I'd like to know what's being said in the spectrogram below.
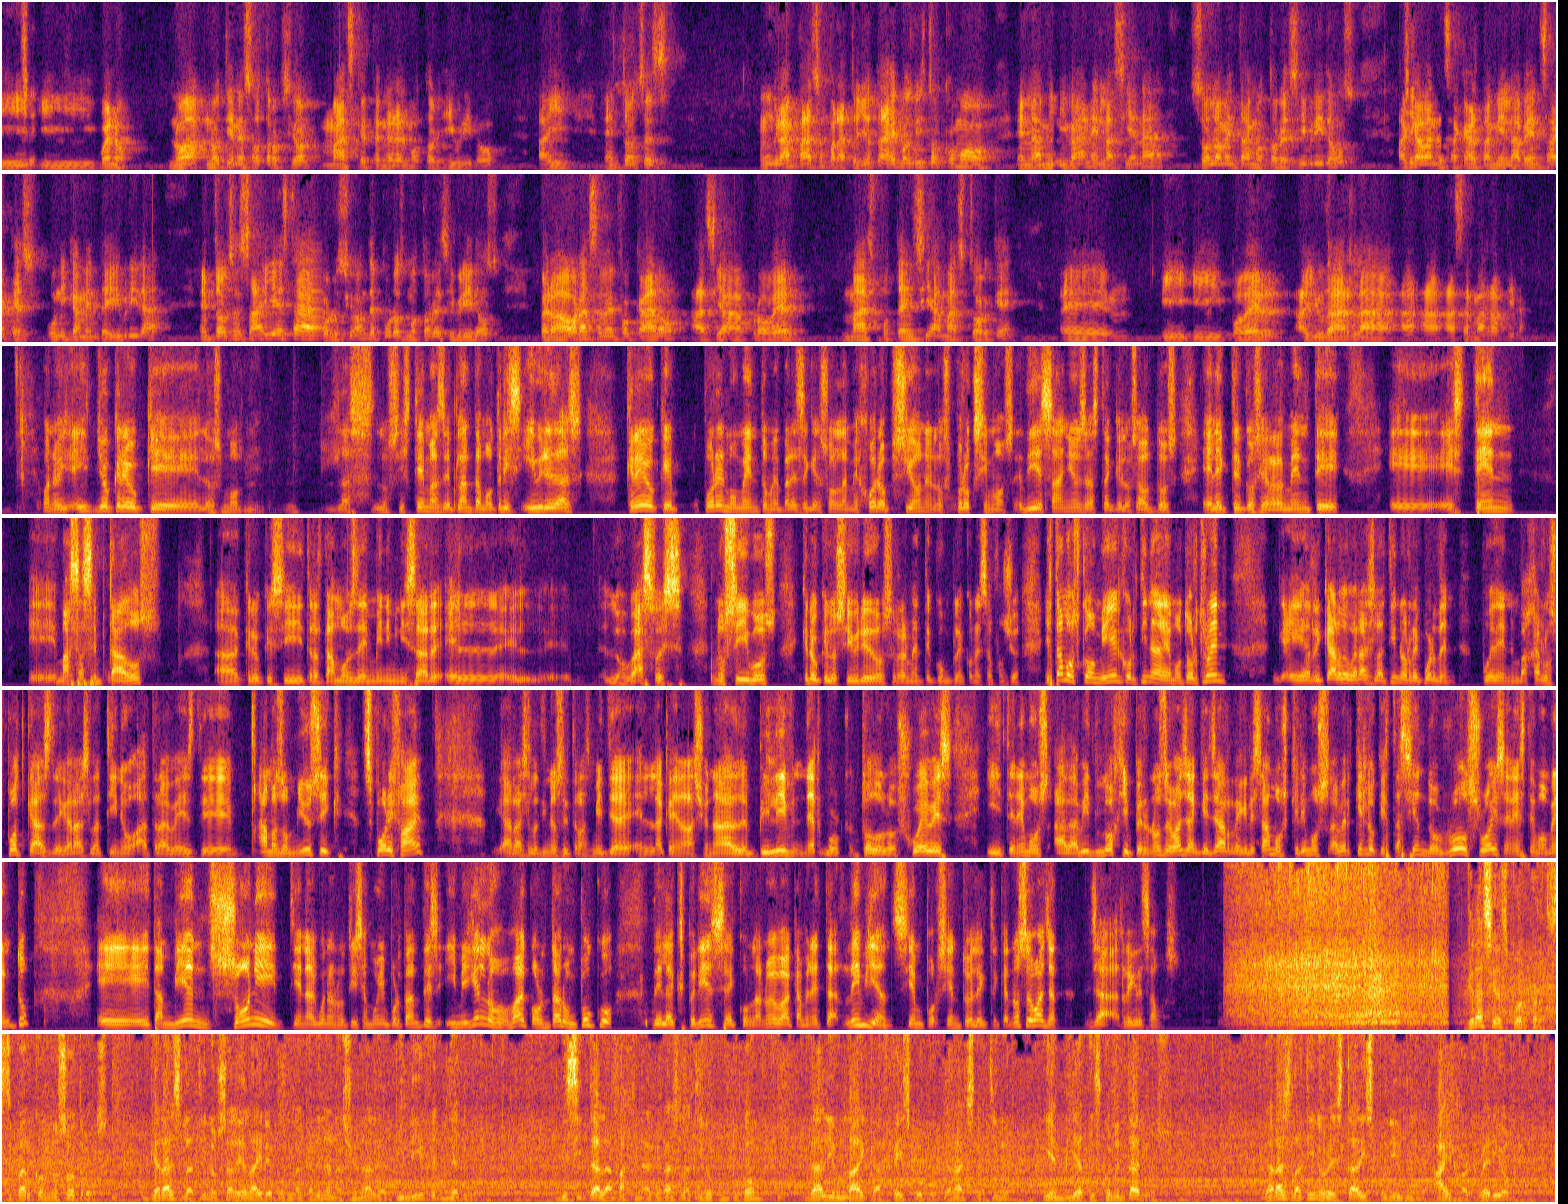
Y, bueno, no, no tienes otra opción más que tener el motor híbrido ahí. Entonces, un gran paso para Toyota. Hemos visto cómo en la minivan, en la Siena, solamente hay motores híbridos. Acaban de sacar también la Venza, que es únicamente híbrida. Entonces hay esta evolución de puros motores híbridos, pero ahora se ve enfocado hacia proveer más potencia, más torque. Eh, y, poder ayudarla a, ser más rápida. Bueno, yo creo que los, los sistemas de planta motriz híbridas, creo que por el momento me parece que son la mejor opción en los próximos 10 años hasta que los autos eléctricos realmente eh, estén eh, más aceptados. Ah, creo que si tratamos de minimizar el, los gases nocivos, creo que los híbridos realmente cumplen con esa función. Estamos con Miguel Cortina de Motor Trend, eh, Ricardo Garage Latino, recuerden, pueden bajar los podcasts de Garage Latino a través de Amazon Music, Spotify. Garage Latino se transmite en la cadena nacional Believe Network todos los jueves y tenemos a David Logi, pero no se vayan que ya regresamos, queremos saber qué es lo que está haciendo Rolls Royce en este momento. Eh, también Sony tiene algunas noticias muy importantes y Miguel nos va a contar un poco de la experiencia con la nueva camioneta Rivian 100% eléctrica. No se vayan, ya regresamos. Gracias por participar con nosotros. Garage Latino sale al aire por la cadena nacional Believe Network. Visita la página garagelatino.com, dale un like a Facebook Garage Latino y envía tus comentarios. Garage Latino está disponible en iHeartRadio,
